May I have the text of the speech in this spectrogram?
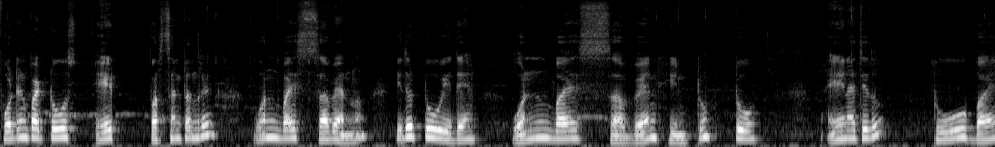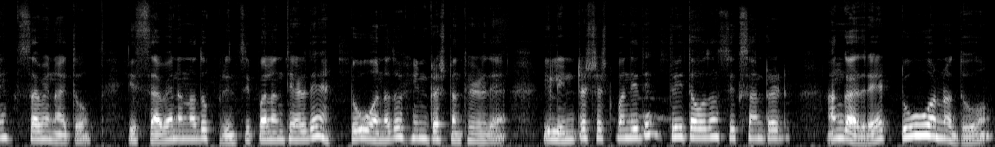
fourteen by two eight percent ಅಂದರೆ ಒನ್ ಬೈ ಸೆವೆನ್ ಇದು ಟೂ ಇದೆ. One by seven into two ಏನಾಯ್ತಿದು ಟೂ ಬೈ ಸೆವೆನ್ ಆಯಿತು. ಈ ಸೆವೆನ್ ಅನ್ನೋದು ಪ್ರಿನ್ಸಿಪಲ್ ಅಂತ ಹೇಳಿದೆ ಟೂ ಅನ್ನೋದು ಇಂಟ್ರೆಸ್ಟ್ ಅಂತ ಹೇಳಿದೆ. ಇಲ್ಲಿ ಇಂಟ್ರೆಸ್ಟ್ ಎಷ್ಟು ಬಂದಿದೆ? ತ್ರೀ ತೌಸಂಡ್ ಸಿಕ್ಸ್ ಹಂಡ್ರೆಡ್ ಹಂಗಾದರೆ ಟೂ ಅನ್ನೋದು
